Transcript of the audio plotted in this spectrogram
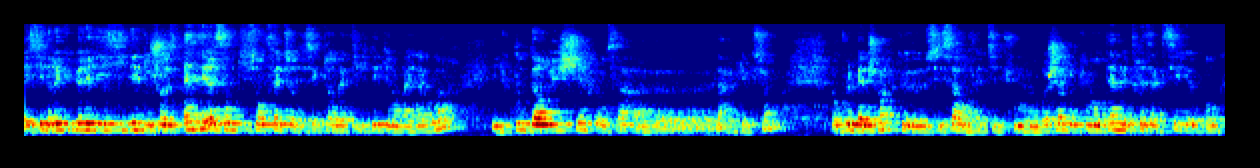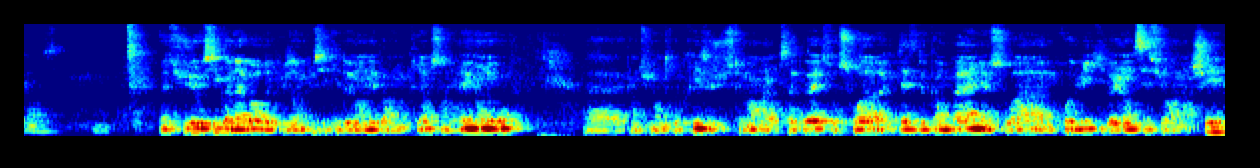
essayer de récupérer des idées de choses intéressantes qui sont faites sur des secteurs d'activité qui n'ont rien à voir, et du coup d'enrichir comme ça la réflexion. Donc le benchmark, c'est ça en fait, c'est une recherche documentaire mais très axée concurrence. Un sujet aussi qu'on aborde de plus en plus et qui est demandé par nos clients sont les réunions de groupe. Euh, quand une entreprise, justement, alors ça peut être soit un test de campagne, soit un produit qu'ils veulent lancer sur un marché,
